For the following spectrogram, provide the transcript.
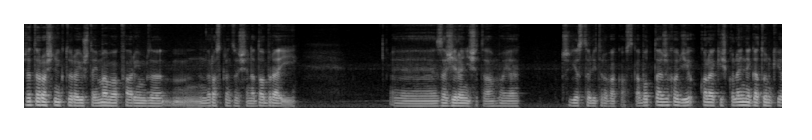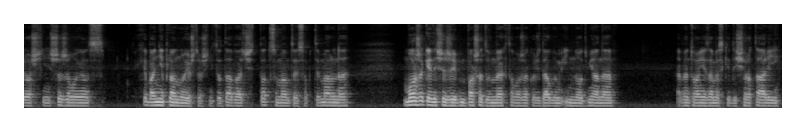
Że te rośliny, które już tutaj mamy akwarium, mm, rozkręcą się na dobre i e, zazieleni się ta moja 30-litrowa kostka. Bo tutaj, jeżeli chodzi o jakieś kolejne gatunki roślin, szczerze mówiąc, chyba nie planuję już też nic dodawać. To, co mam, to jest optymalne. Może kiedyś, jeżeli bym poszedł w mech, to może jakoś dałbym inną odmianę. Ewentualnie zamiast kiedyś rotali,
